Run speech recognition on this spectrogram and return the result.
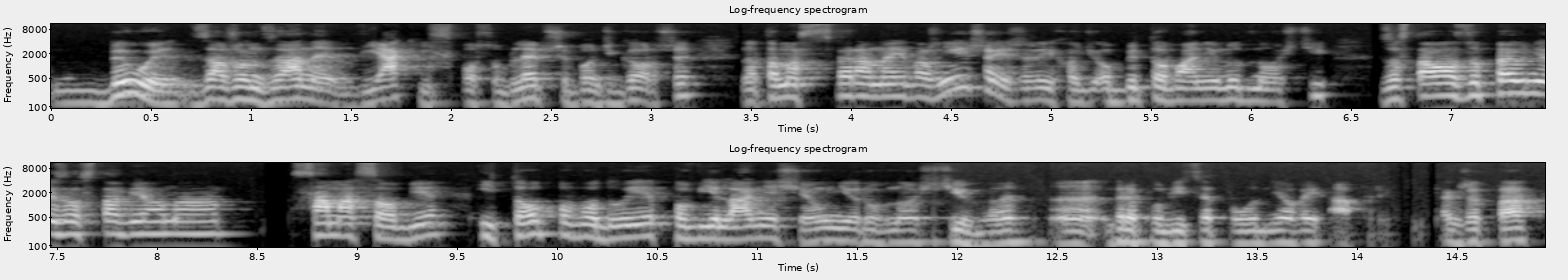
były zarządzane w jakiś sposób lepszy bądź gorszy, natomiast sfera najważniejsza, jeżeli chodzi o bytowanie ludności, została zupełnie zostawiona sama sobie i to powoduje powielanie się nierówności w, e, w Republice Południowej Afryki. Także ta,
